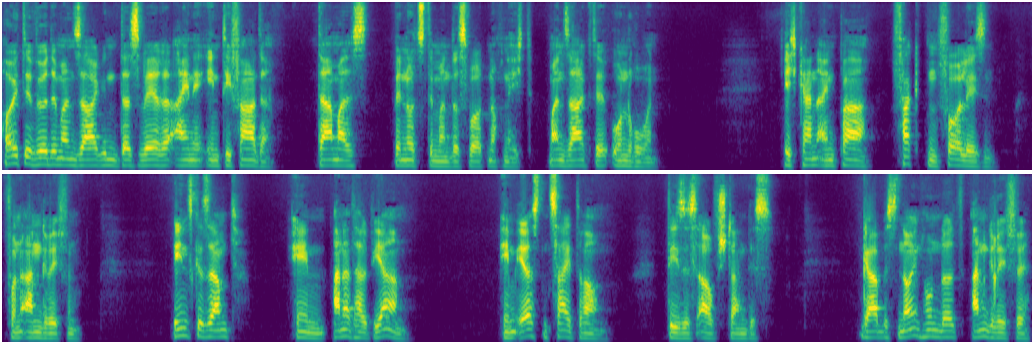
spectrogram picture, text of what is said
Heute würde man sagen, das wäre eine Intifada. Damals benutzte man das Wort noch nicht. Man sagte Unruhen. Ich kann ein paar Fakten vorlesen von Angriffen. Insgesamt in anderthalb Jahren, im ersten Zeitraum dieses Aufstandes, gab es 900 Angriffe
